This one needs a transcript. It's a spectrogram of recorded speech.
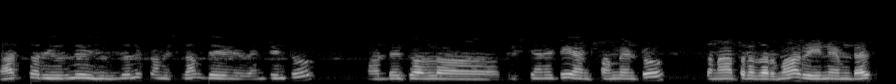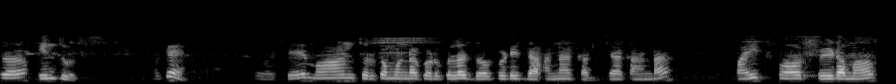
Dasas are usually usually from Islam they went into what they call uh, Christianity and some Sanatana Dharma renamed as Hindus okay Hindus. Okay. So shame on Turkamunda Kodukula Dopudi Dahana Kabja Kanda. Fight for freedom of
